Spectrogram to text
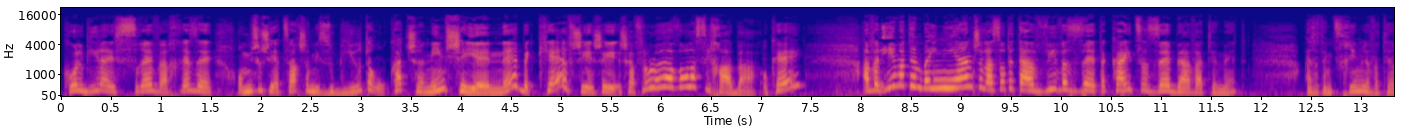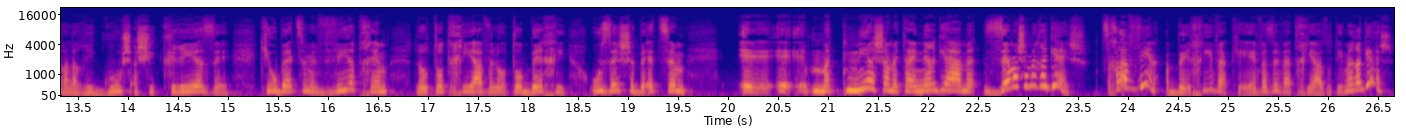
כל גיל העשרה, ואחרי זה, או מישהו שיצא עכשיו מזוגיות ארוכת שנים, שיהנה בכיף, ש, ש, שאפילו לא יעבור לשיחה הבאה, אוקיי? אבל אם אתם בעניין של לעשות את האביב הזה, את הקיץ הזה באהבת אמת, אז אתם צריכים לוותר על הריגוש השקרי הזה, כי הוא בעצם מביא אתכם לאותו דחייה ולאותו בכי. הוא זה שבעצם אה, אה, אה, מתניע שם את האנרגיה, זה מה שמרגש. צריך להבין, הבכי והכאב הזה והדחייה הזאת היא מרגש.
